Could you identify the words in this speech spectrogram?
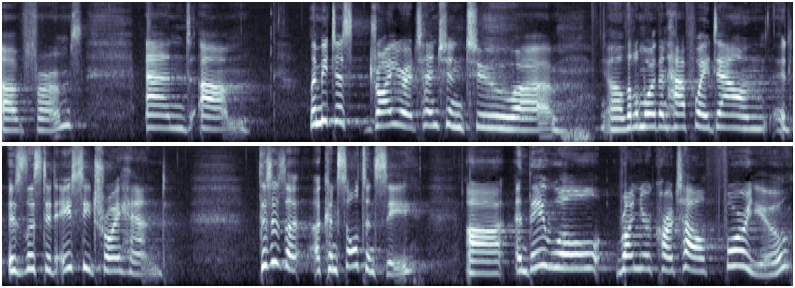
of firms. And um, let me just draw your attention to uh, a little more than halfway down, it is listed AC Treuhand. This is a, a consultancy, uh, and they will run your cartel for you.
